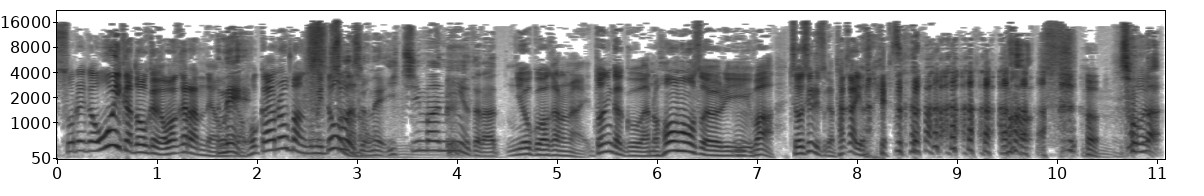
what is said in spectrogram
それが多いかどうかがわからんのよ。俺ね他の番組どうなの？そうですよね。1万人言うたら、よくわからない。とにかく、あの、本放送よりは、聴取率が高いよ うな気がする。そんな、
